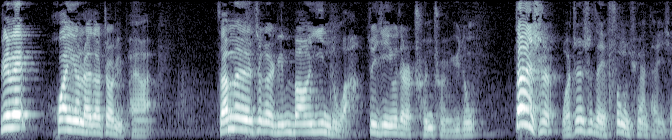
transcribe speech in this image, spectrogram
列位，欢迎来到赵吕拍案。咱们这个邻邦印度啊，最近有点蠢蠢欲动，但是我真是得奉劝他一下，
